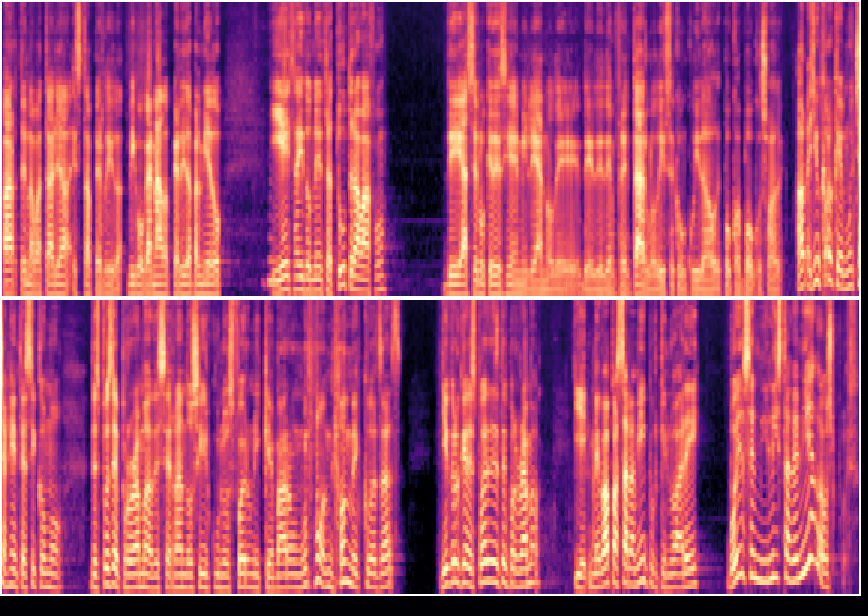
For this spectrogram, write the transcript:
parte de la batalla está perdida. Digo, ganada, perdida para el miedo. Y es ahí donde entra tu trabajo de hacer lo que decía Emiliano, de, de, de- de enfrentarlo, dice con cuidado, de poco a poco, suave. Ahora, yo creo que mucha gente, así como después del programa de Cerrando Círculos, fueron y quemaron un montón de cosas. Yo creo que después de este programa, y me va a pasar a mí porque lo haré, voy a hacer mi lista de miedos, pues.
